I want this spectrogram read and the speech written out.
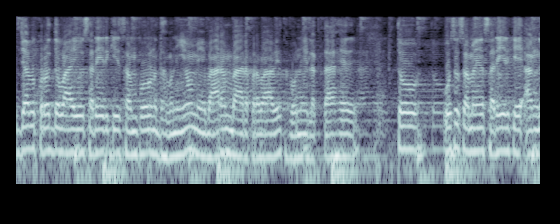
जब क्रोध वायु शरीर की संपूर्ण ध्वनियों में बारंबार प्रभावित होने लगता है तो उस समय शरीर के अंग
